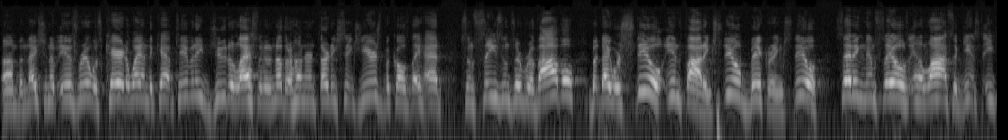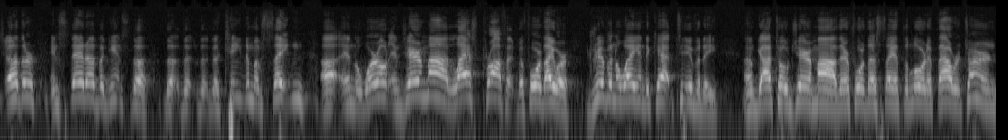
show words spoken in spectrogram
um, the nation of Israel was carried away into captivity. Judah lasted another 136 years because they had some seasons of revival, but they were still infighting, still bickering, still setting themselves in alliance against each other instead of against the, the, the, the kingdom of Satan uh, in the world. And Jeremiah, last prophet before they were driven away into captivity, um, God told Jeremiah, Therefore, thus saith the Lord, if thou return,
